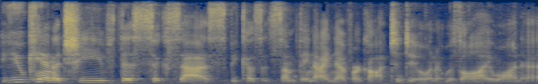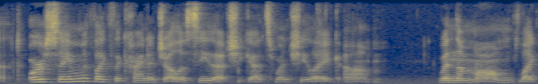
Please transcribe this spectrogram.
you can't achieve this success because it's something i never got to do and it was all i wanted. Or same with like the kind of jealousy that she gets when she like um when the mom like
